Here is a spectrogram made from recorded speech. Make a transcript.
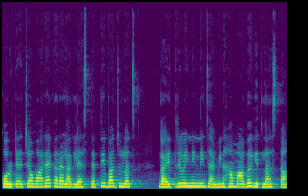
कोर्टाच्या वाऱ्या करा लागल्या असत्या ते बाजूलाच गायत्री वहिनींनी जामीन हा मागं घेतला असता.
